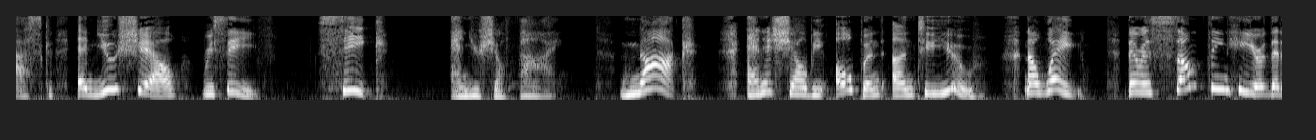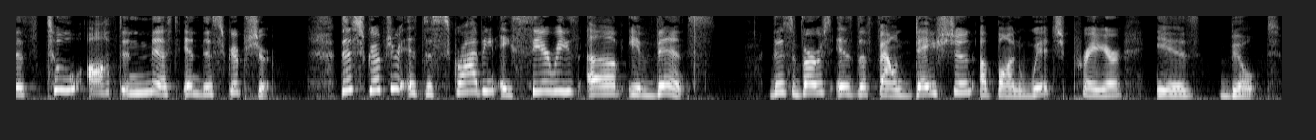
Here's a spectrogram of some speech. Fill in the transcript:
Ask, and you shall receive. Seek, and you shall find. Knock, and it shall be opened unto you. Now, wait, there is something here that is too often missed in this scripture. This scripture is describing a series of events. This verse is the foundation upon which prayer is built.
